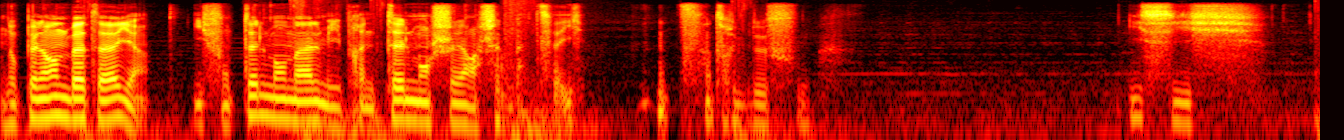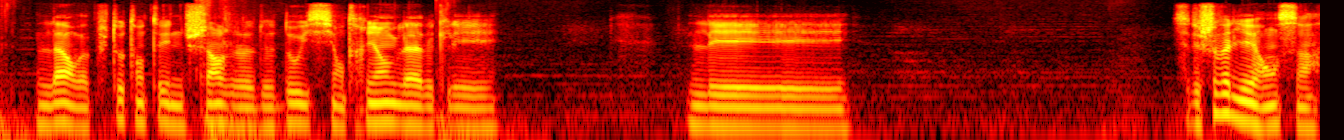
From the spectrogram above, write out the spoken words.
Nos pèlerins de bataille, ils font tellement mal, mais ils prennent tellement cher à chaque bataille. C'est un truc de fou. Ici, là, on va plutôt tenter une charge de dos ici en triangle avec les les c'est des chevaliers errants ça.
